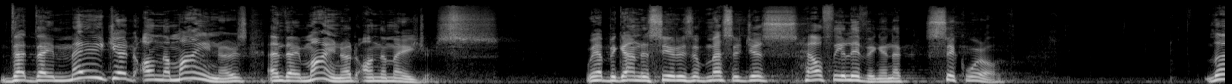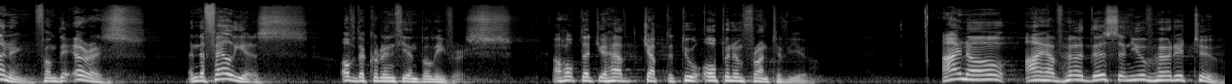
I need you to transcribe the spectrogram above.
that they majored on the minors and they minored on the majors. We have begun a series of messages healthy living in a sick world, learning from the errors and the failures of the Corinthian believers. I hope that you have chapter 2 open in front of you. I know I have heard this and you've heard it too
